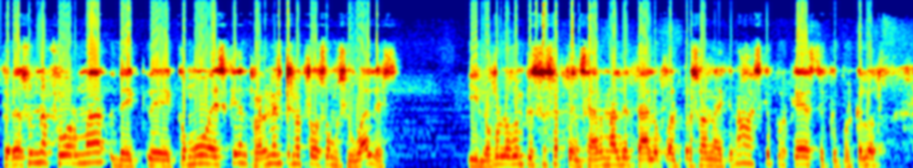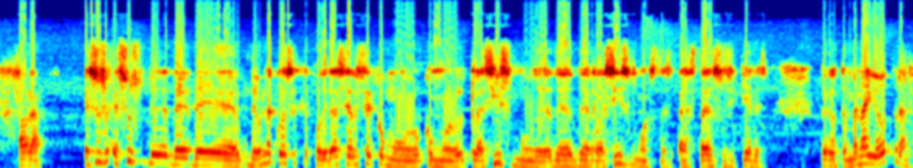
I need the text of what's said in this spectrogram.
pero es una forma de, de cómo es que realmente no todos somos iguales y luego luego empiezas a pensar mal de tal o cual persona, de que no, es que por qué esto, que por qué el otro. Ahora, eso, eso es de, de, de, una cosa que podría hacerse como, como clasismo, de, racismo, hasta, hasta, eso si quieres. Pero también hay otra.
